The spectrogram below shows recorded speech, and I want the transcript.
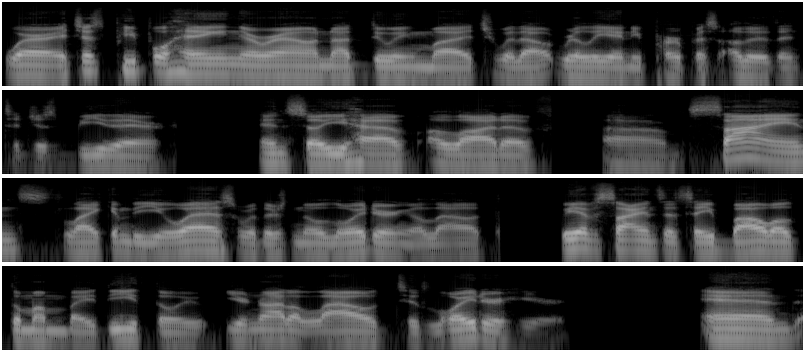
where it's just people hanging around, not doing much without really any purpose other than to just be there. And so you have a lot of um, signs, like in the US, where there's no loitering allowed. We have signs that say "Bawal tumambay dito." You're not allowed to loiter here, and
